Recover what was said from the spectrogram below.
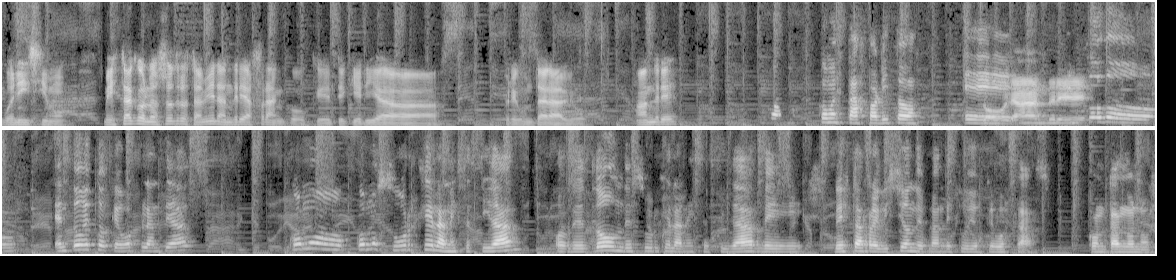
buenísimo. Me está con nosotros también Andrea Franco, que te quería preguntar algo. André, ¿Cómo estás, Pablito? Eh, Hola, André. En todo, en todo esto que vos planteás, ¿cómo, ¿cómo surge la necesidad o de dónde surge la necesidad de, de esta revisión de plan de estudios que vos estás contándonos?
